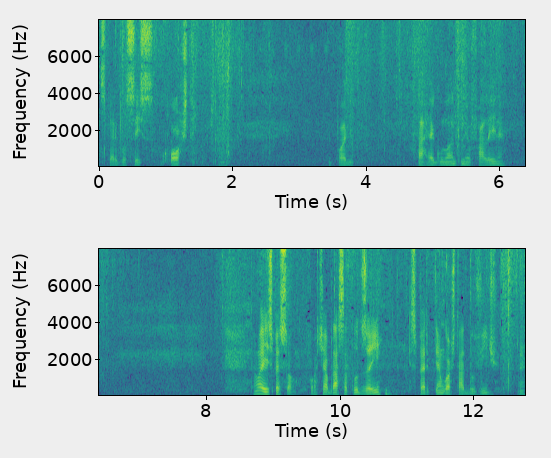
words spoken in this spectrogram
Espero que vocês gostem. Né? Você pode estar tá regulando, como eu falei, né? Então é isso, pessoal. Forte abraço a todos aí. Espero que tenham gostado do vídeo. Né?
